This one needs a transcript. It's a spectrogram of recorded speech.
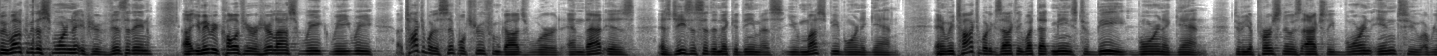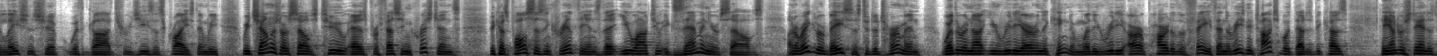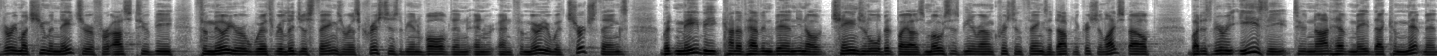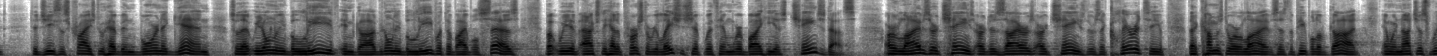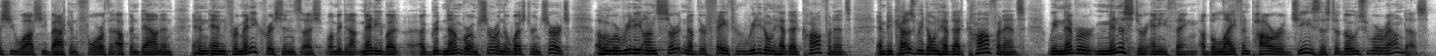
So we welcome you this morning if you're visiting. Uh, you may recall if you were here last week, we, we uh, talked about a simple truth from God's Word, and that is, as Jesus said to Nicodemus, you must be born again. And we talked about exactly what that means to be born again to be a person who is actually born into a relationship with God through Jesus Christ. And we, we challenged ourselves too as professing Christians because Paul says in Corinthians that you ought to examine yourselves on a regular basis to determine whether or not you really are in the kingdom, whether you really are part of the faith. And the reason he talks about that is because he understands it's very much human nature for us to be familiar with religious things or as Christians to be involved and, and, and familiar with church things but maybe kind of having been, you know, changed a little bit by osmosis, being around Christian things, adopting a Christian lifestyle. But it's very easy to not have made that commitment to Jesus Christ, to have been born again, so that we don't only believe in God, we don't only believe what the Bible says, but we have actually had a personal relationship with Him whereby He has changed us. Our lives are changed, our desires are changed. There's a clarity that comes to our lives as the people of God, and we're not just wishy washy back and forth and up and down. And, and, and for many Christians, uh, well, maybe not many, but a good number, I'm sure, in the Western church, uh, who are really uncertain of their faith, who really don't have that confidence. And because we don't have that confidence, we never minister anything of the life and power of Jesus to those who are around us.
